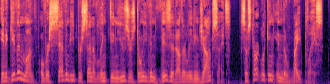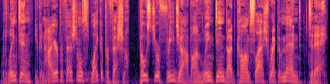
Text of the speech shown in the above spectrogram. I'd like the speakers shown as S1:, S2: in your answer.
S1: In a given month, over 70% of LinkedIn users don't even visit other leading job sites. So start looking in the right place. With LinkedIn, you can hire professionals like a professional. Post your free job on linkedin.com slash recommend today.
